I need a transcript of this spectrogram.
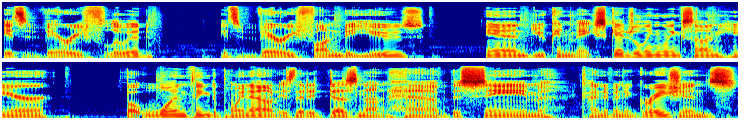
it's very fluid, it's very fun to use and you can make scheduling links on here. But one thing to point out is that it does not have the same kind of integrations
